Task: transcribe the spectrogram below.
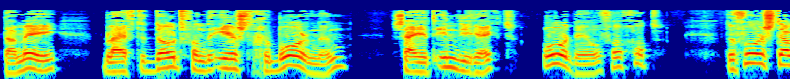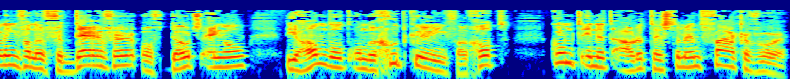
Daarmee blijft de dood van de eerstgeborenen, zij het indirect, oordeel van God. De voorstelling van een verderver of doodsengel die handelt onder goedkeuring van God komt in het Oude Testament vaker voor.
